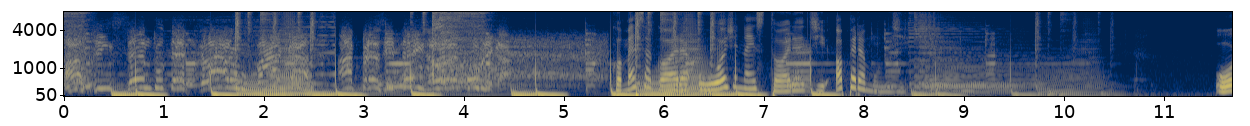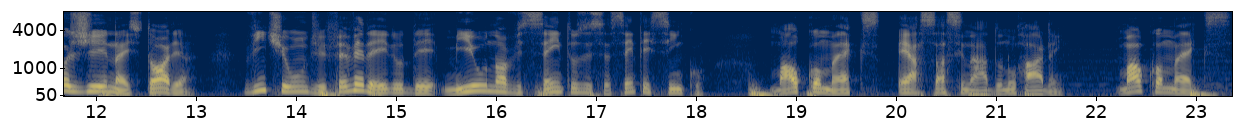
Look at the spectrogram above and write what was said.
Assim sendo, declaro vaga a presidência da República. Começa agora o Hoje na História de Ópera Mundi. Hoje na História, 21 de fevereiro de 1965, Malcolm X é assassinado no Harlem. Malcolm X,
